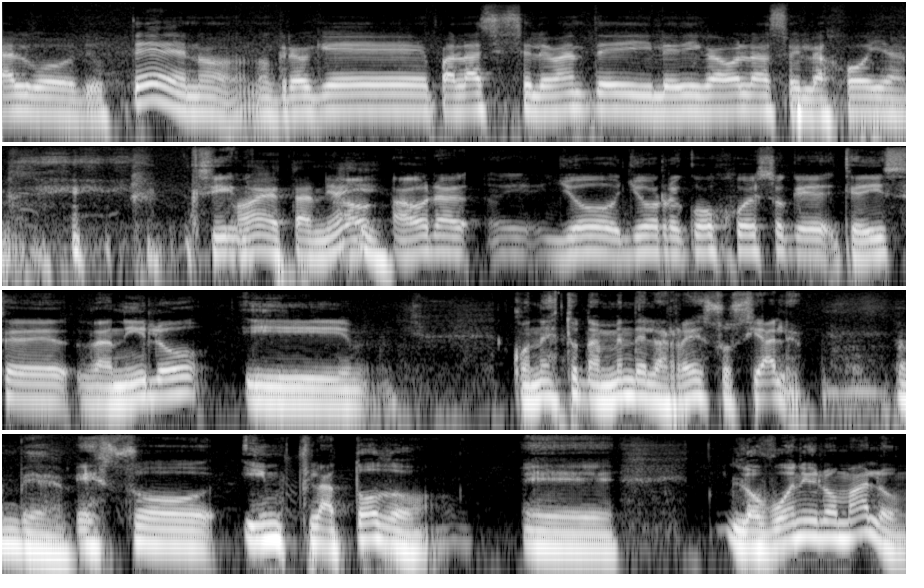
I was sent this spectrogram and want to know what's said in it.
algo de ustedes. No, no creo que Palacio se levante y le diga, hola, soy la joya. No, Sí. no estar ni ahí. Ahora, eh, yo, yo recojo eso que, que dice Danilo y con esto también de las redes sociales. También. Eso infla todo. Eh, lo bueno y lo malo.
